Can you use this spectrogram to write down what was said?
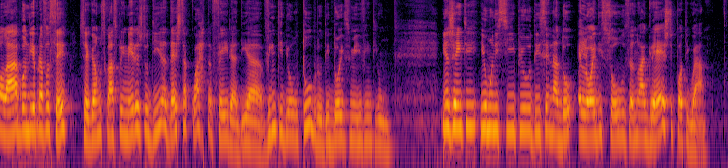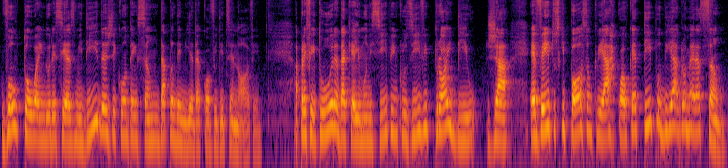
Olá, bom dia para você. Chegamos com as primeiras do dia desta quarta-feira, dia 20 de outubro de 2021. Minha gente, e o município de Senador Eloy de Souza, no Agreste Potiguar, voltou a endurecer as medidas de contenção da pandemia da Covid-19. A prefeitura daquele município, inclusive, proibiu já eventos que possam criar qualquer tipo de aglomeração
